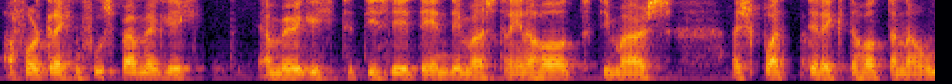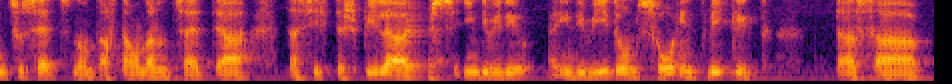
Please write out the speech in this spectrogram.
erfolgreichen Fußball ermöglicht, ermöglicht, diese Ideen, die man als Trainer hat, die man als, als Sportdirektor hat, dann auch umzusetzen und auf der anderen Seite auch, dass sich der Spieler als Individu Individuum so entwickelt, dass er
